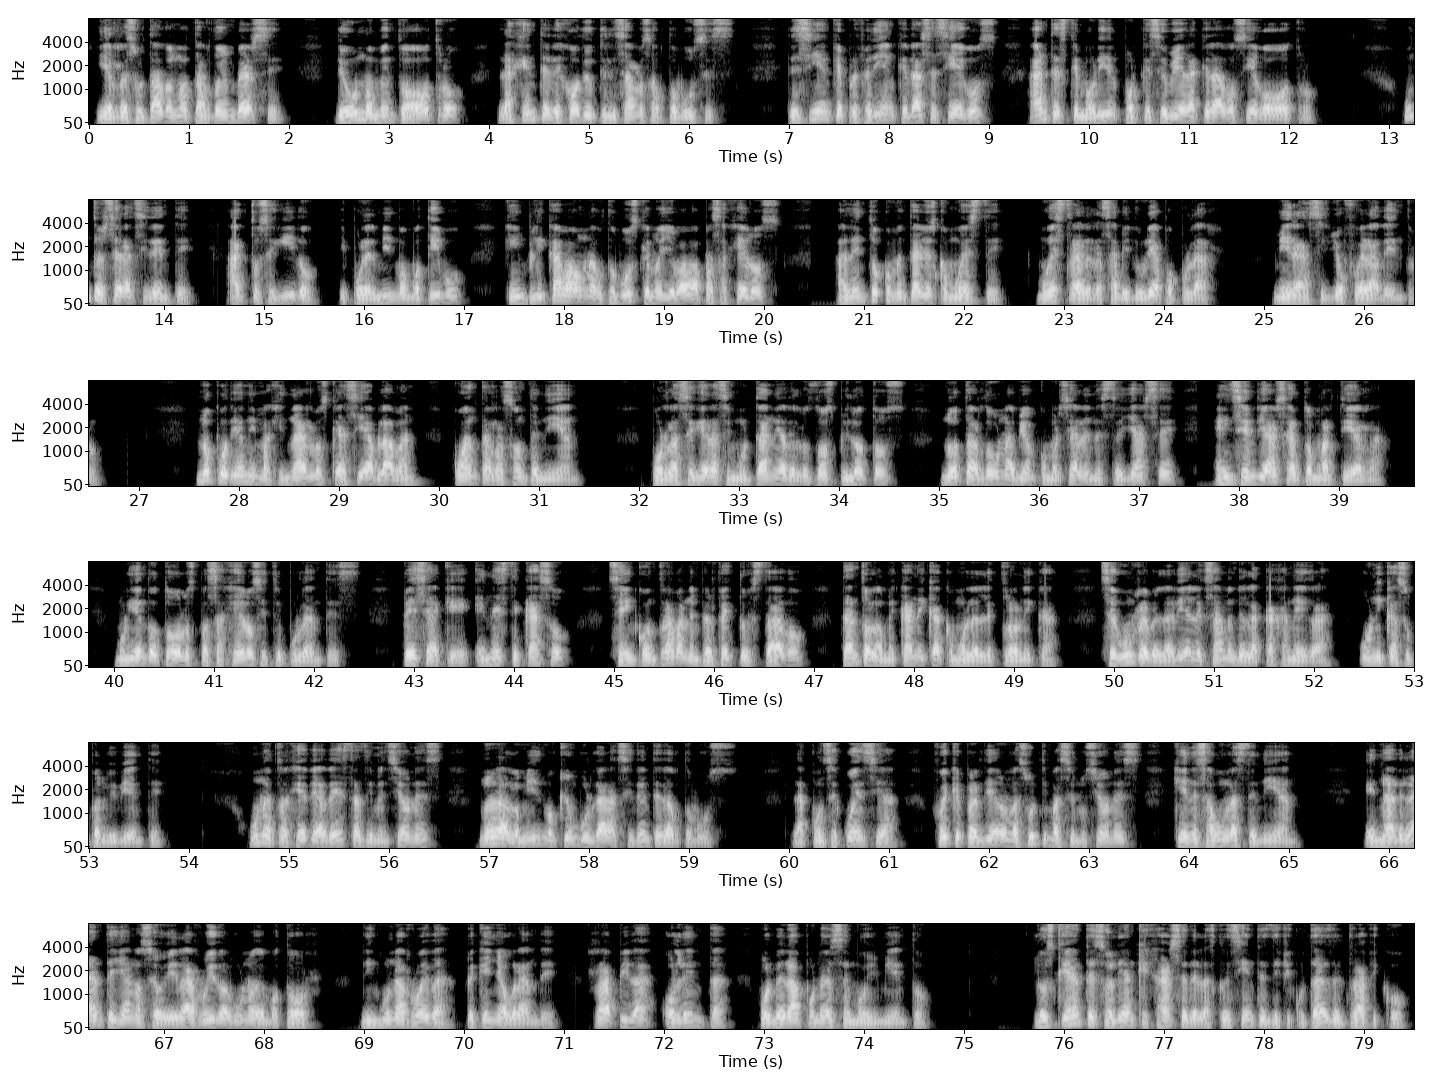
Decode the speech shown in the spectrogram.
y el resultado no tardó en verse. De un momento a otro, la gente dejó de utilizar los autobuses. Decían que preferían quedarse ciegos antes que morir porque se hubiera quedado ciego otro. Un tercer accidente, acto seguido, y por el mismo motivo, que implicaba un autobús que no llevaba pasajeros, alentó comentarios como este, muestra de la sabiduría popular. Mira si yo fuera adentro. No podían imaginar los que así hablaban cuánta razón tenían. Por la ceguera simultánea de los dos pilotos, no tardó un avión comercial en estrellarse e incendiarse al tomar tierra, muriendo todos los pasajeros y tripulantes, pese a que, en este caso, se encontraban en perfecto estado tanto la mecánica como la electrónica, según revelaría el examen de la caja negra, única superviviente. Una tragedia de estas dimensiones no era lo mismo que un vulgar accidente de autobús. La consecuencia fue que perdieron las últimas ilusiones quienes aún las tenían, en adelante ya no se oirá ruido alguno de motor, ninguna rueda, pequeña o grande, rápida o lenta, volverá a ponerse en movimiento. Los que antes solían quejarse de las crecientes dificultades del tráfico,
